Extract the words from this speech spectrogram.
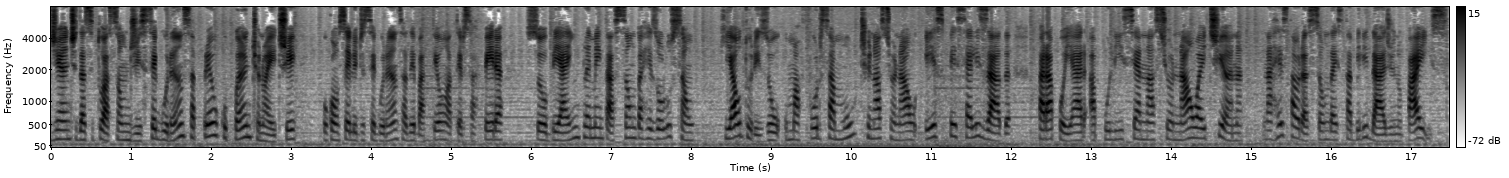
Diante da situação de segurança preocupante no Haiti, o Conselho de Segurança debateu na terça-feira sobre a implementação da resolução que autorizou uma força multinacional especializada para apoiar a Polícia Nacional Haitiana na restauração da estabilidade no país.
